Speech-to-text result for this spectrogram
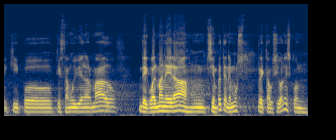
equipo que está muy bien armado. De igual manera, mm, siempre tenemos precauciones con,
